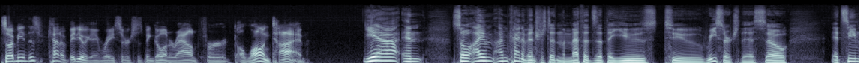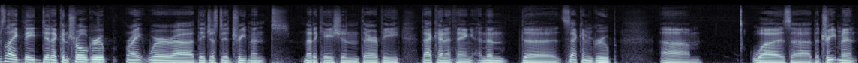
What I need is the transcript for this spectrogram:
So, I mean, this kind of video game research has been going around for a long time. Yeah, and so I'm I'm kind of interested in the methods that they use to research this. So it seems like they did a control group, right, where uh, they just did treatment medication, therapy, that kind of thing. And then the second group um, was uh, the treatment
